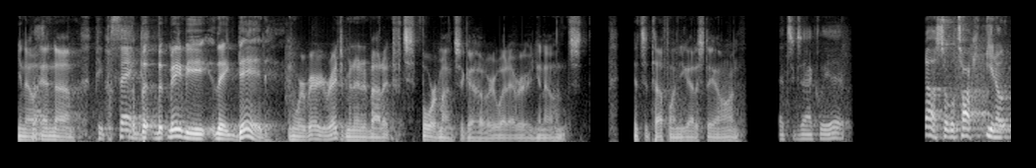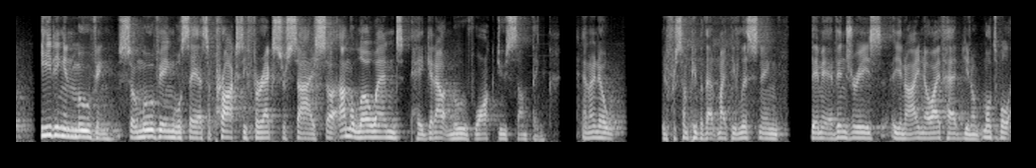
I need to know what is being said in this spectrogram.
you know, Right. and um, People think, but but maybe they did and were very regimented about it four months ago or whatever. You know, it's it's a tough one. You got to stay on. That's exactly it. No, so we'll talk, you know, eating and moving. So moving, we'll say as a proxy for exercise. So on the low end, hey, get out move, walk, do something. And I know, you know, for some people that might be listening, they may have injuries. You know, I know I've had, you know, multiple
